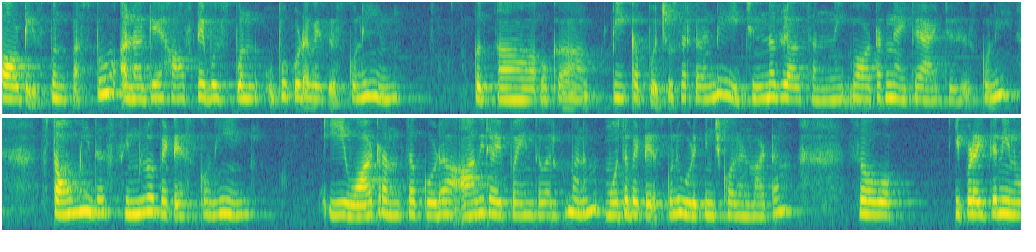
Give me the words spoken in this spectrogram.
పావు టీ స్పూన్ పసుపు అలాగే హాఫ్ టేబుల్ స్పూన్ ఉప్పు కూడా వేసేసుకొని ఒక టీ కప్పు చూసారు కదండి? ఈ చిన్న గ్లాస్ అన్ని వాటర్ని అయితే యాడ్ చేసేసుకొని స్టవ్ మీద సిమ్లో పెట్టేసుకొని ఈ వాటర్ అంతా కూడా ఆవిరి అయిపోయేంత వరకు మనం మూత పెట్టేసుకొని ఉడికించుకోవాలన్నమాట. సో ఇప్పుడైతే నేను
